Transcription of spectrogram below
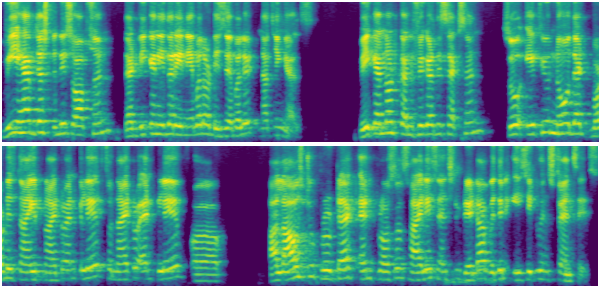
We have just this option that we can either enable or disable it, nothing else. We cannot configure this section. So if you know that what is Nitro Enclave, so Nitro Enclave uh, allows to protect and process highly sensitive data within EC2 instances.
